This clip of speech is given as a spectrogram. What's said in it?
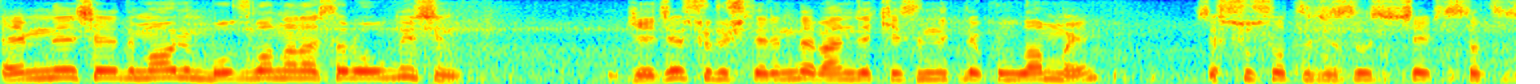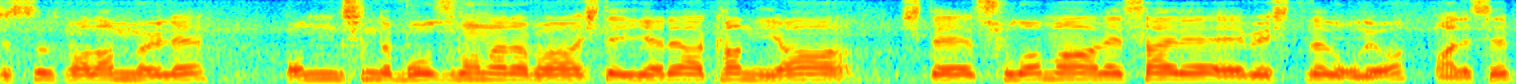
Emniyet şeridi malum bozulan araçlar olduğu için gece sürüşlerinde bence kesinlikle kullanmayın. İşte su satıcısı, çiçek satıcısı falan böyle. Onun dışında bozulan araba, işte yere akan yağ, işte sulama vesaire E5'te de oluyor maalesef.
